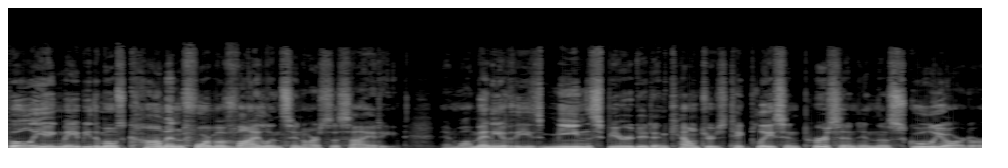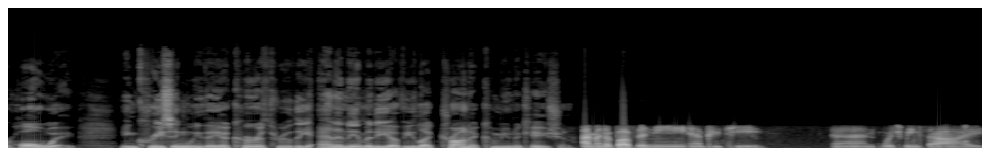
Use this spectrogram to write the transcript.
Bullying may be the most common form of violence in our society. And while many of these mean spirited encounters take place in person in the schoolyard or hallway, increasingly they occur through the anonymity of electronic communication. I'm an above the knee amputee, and which means that I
